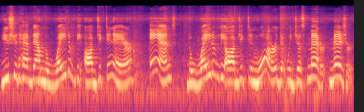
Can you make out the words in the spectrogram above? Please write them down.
You should have down the weight of the object in air and the weight of the object in water that we just measured.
